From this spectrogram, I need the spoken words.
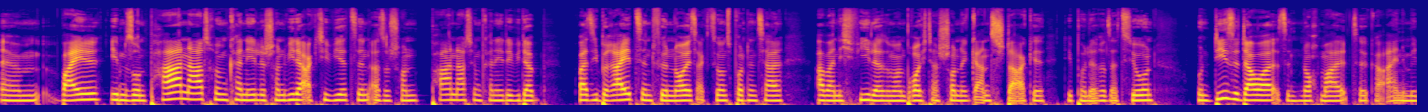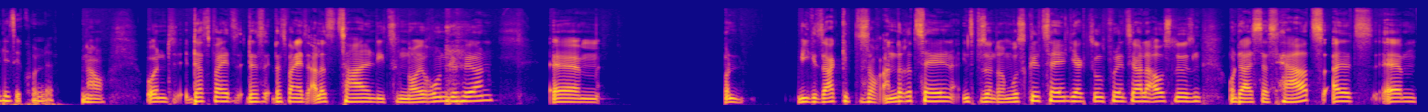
ähm, weil eben so ein paar Natriumkanäle schon wieder aktiviert sind, also schon ein paar Natriumkanäle wieder quasi bereit sind für ein neues Aktionspotenzial, aber nicht viele. Also man bräuchte da schon eine ganz starke Depolarisation. Und diese Dauer sind nochmal circa eine Millisekunde. Genau. Und das war jetzt, das, das waren jetzt alles Zahlen, die zum Neuron gehören. Ähm, wie gesagt, gibt es auch andere Zellen, insbesondere Muskelzellen, die Aktionspotenziale auslösen. Und da ist das Herz als, ähm,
